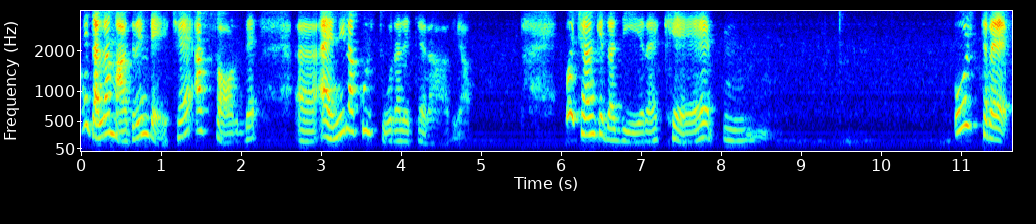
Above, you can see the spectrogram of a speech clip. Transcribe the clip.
E dalla madre invece assorbe eh, Annie la cultura letteraria. Poi c'è anche da dire che mh, oltre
